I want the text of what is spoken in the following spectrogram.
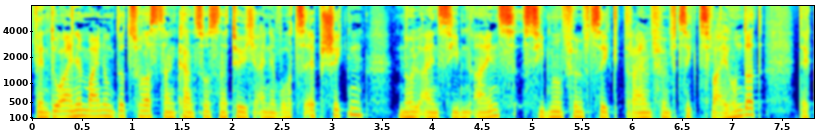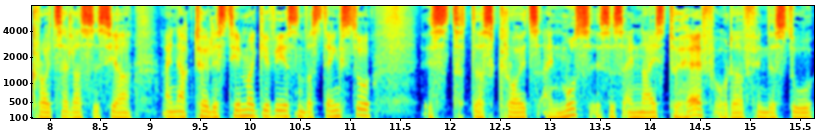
Wenn du eine Meinung dazu hast, dann kannst du uns natürlich eine WhatsApp schicken, 0171 57 53 200. Der Kreuzerlass ist ja ein aktuelles Thema gewesen. Was denkst du? Ist das Kreuz ein Muss? Ist es ein Nice to have? Oder findest du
